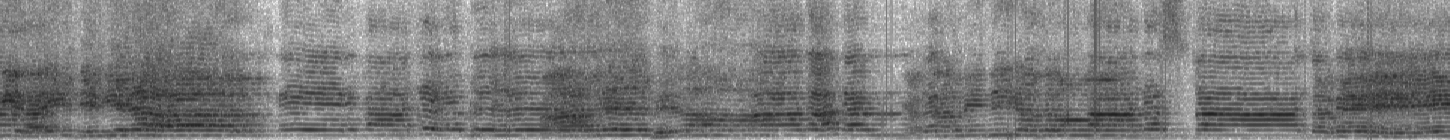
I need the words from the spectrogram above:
गिराई दिगिरा निर्वादे भे आदे भिरा आगतम गतमिति गतम आदस्ता तमे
